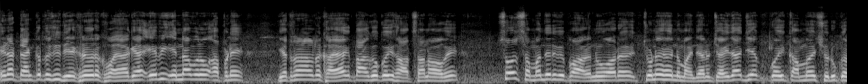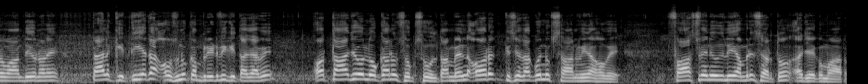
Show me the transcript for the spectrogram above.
ਇਹਦਾ ਟੈਂਕਰ ਤੁਸੀਂ ਦੇਖ ਰਹੇ ਹੋ, ਰਖਵਾਇਆ ਗਿਆ, ਇਹ ਵੀ ਇਹਨਾਂ ਵੱਲੋਂ ਆਪਣੇ ਯਤਨਾਂ ਨਾਲ ਰਖਾਇਆ, ਤਾਂ ਕਿ ਕੋਈ ਹਾਦਸਾ ਨਾ ਹੋਵੇ। ਸੋ ਸੰਬੰਧਿਤ ਵਿਭਾਗ ਨੂੰ ਔਰ ਚੁਣੇ ਹੋਏ ਨੁਮਾਇੰਦਿਆਂ ਨੂੰ ਚਾਹੀਦਾ ਜੇ ਕੋਈ ਕੰਮ ਸ਼ੁਰੂ ਕਰਵਾਉਣ ਦੀ ਉਹਨਾਂ ਨੇ ਪਹਿਲ ਕੀਤੀ ਹੈ ਤਾਂ ਉਸ ਨੂੰ ਕੰਪਲੀਟ ਵੀ ਕੀਤਾ ਜਾਵੇ ਔਰ ਤਾਂ ਜੋ ਲੋਕਾਂ ਨੂੰ ਸੁੱਖ ਸਹੂਲਤਾਂ ਮਿਲਣ ਔਰ ਕਿਸੇ ਦਾ ਕੋਈ ਨੁਕਸਾਨ ਵੀ ਨਾ ਹੋਵੇ। ਫਾਸਟਵੇ ਨਿਊਜ਼ ਲਈ ਅੰਮ੍ਰਿਤਸਰ ਤੋਂ ਅਜੇ ਕੁਮਾਰ।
